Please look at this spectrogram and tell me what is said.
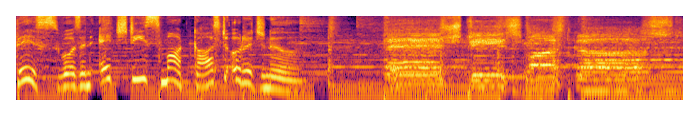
This was an HT Smartcast original. Smart Smartcast.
